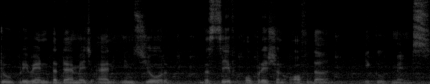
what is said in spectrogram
to prevent the damage and ensure the safe operation of the equipments.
